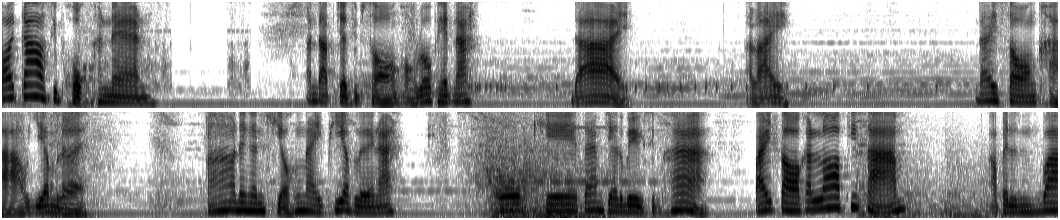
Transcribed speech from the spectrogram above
296 คะแนน อันดับ 72 ของโลกเพชรนะ ได้ อะไร ได้ซองขาวเยี่ยมเลย อ้าว ได้เงินเขียวข้างในเพียบเลยนะ โอเค แต้ม JW อีก 15 ไปต่อกันรอบที่ 3 เอาเป็นว่า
